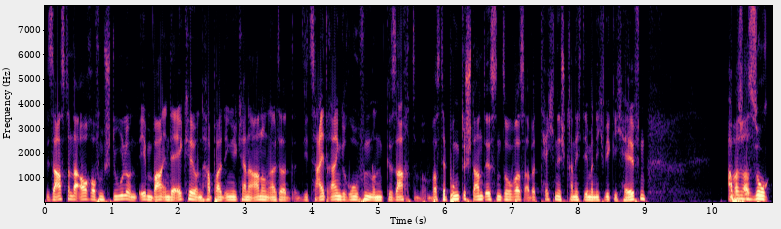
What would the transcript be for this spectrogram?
saß dann da auch auf dem Stuhl und eben war in der Ecke und habe halt irgendwie, keine Ahnung, Alter, die Zeit reingerufen und gesagt, was der Punktestand ist und sowas, aber technisch kann ich dem ja nicht wirklich helfen. Aber es war so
